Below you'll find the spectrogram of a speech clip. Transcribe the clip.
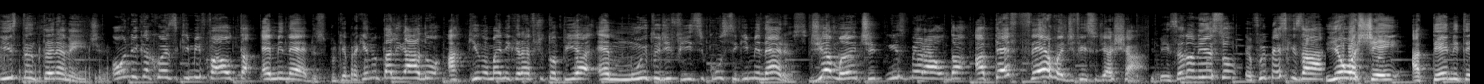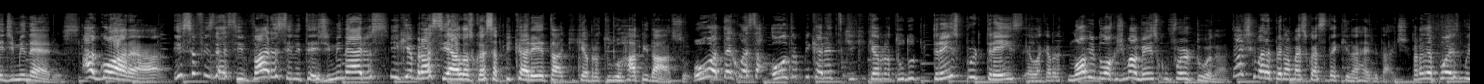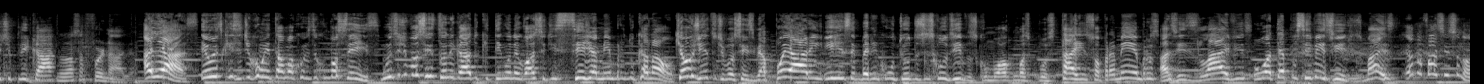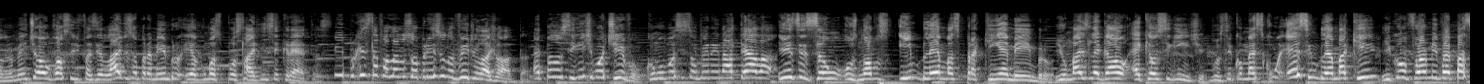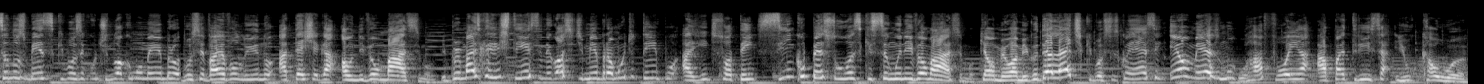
instantaneamente. A única coisa que me falta é minérios, porque para quem não tá ligado, aqui no Minecraft Utopia é muito difícil conseguir minérios. Diamante, esmeralda, até ferro é difícil de achar. E pensando nisso, eu fui pesquisar e eu achei a TNT de minérios. Agora, e se eu fizesse várias TNTs de minérios e quebrasse elas com essa picareta que quebra tudo rapidaço? Ou até com essa outra picareta aqui que quebra tudo 3 por 3 ela quebra nove blocos de uma vez com fortuna. Eu acho que vale a pena mais com essa daqui na realidade. Para depois multiplicar na nossa fornalha. Aliás, eu esqueci de comentar uma coisa com vocês. Muitos de vocês estão ligados que tem um negócio de seja membro do canal, que é o jeito de vocês me apoiarem e receberem conteúdos exclusivos, como algumas postagens só para membros, às vezes lives ou até possíveis vídeos. Mas eu não faço isso não. Normalmente eu gosto de fazer lives só para membro e algumas postagens secretas. E por que você está falando sobre isso no vídeo, Lajota? É pelo seguinte motivo. Como vocês estão vendo aí na tela, esses são os novos emblemas para quem é membro. E o mais legal é que é o seguinte, você começa com esse emblema aqui e conforme vai passando passando os meses que você continua como membro, você vai evoluindo até chegar ao nível máximo. E por mais que a gente tenha esse negócio de membro há muito tempo, a gente só tem cinco pessoas que são o nível máximo, que é o meu amigo Delete, que vocês conhecem, eu mesmo, o Rafonha, a Patrícia e o Cauã.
